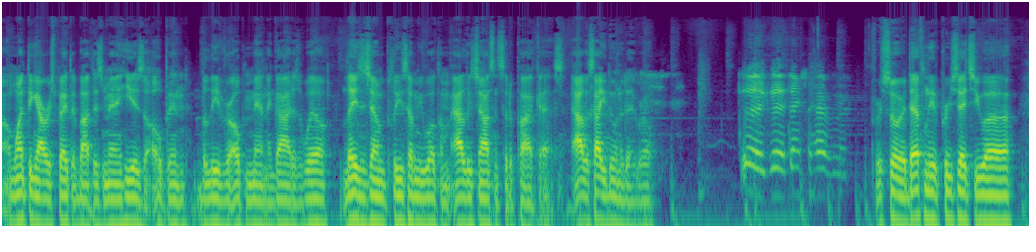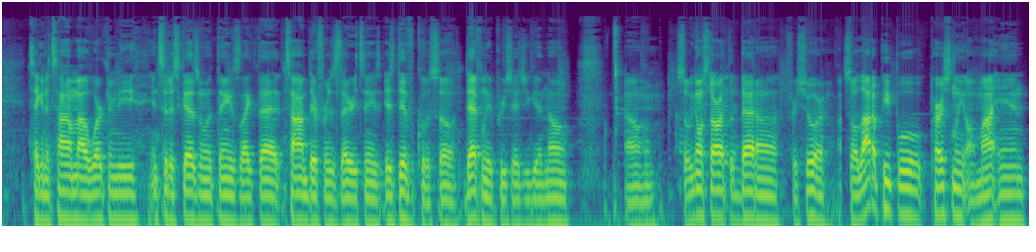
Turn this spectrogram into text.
Um, one thing I respect about this man, he is an open believer, open man to God as well. Ladies and gentlemen, please help me welcome Alex Johnson to the podcast. Alex, how you doing today, bro? Good, good. Thanks for having me. For sure. Definitely appreciate you uh, taking the time out, working me into the schedule and things like that. Time difference, everything is, is difficult. So definitely appreciate you getting on. Um, so we're going to start the bat uh, for sure. So a lot of people personally on my end,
